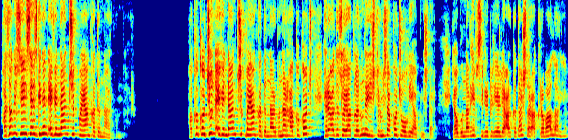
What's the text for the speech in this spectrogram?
Hasan Hüseyin Sezgin'in evinden çıkmayan kadınlar bunlar. Hakkı Koç'un evinden çıkmayan kadınlar bunlar. Hakkı Koç herhalde soyadlarını değiştirmişler, Koçoğlu yapmışlar. Ya bunlar hepsi birbirleriyle arkadaşlar, akrabalar ya.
